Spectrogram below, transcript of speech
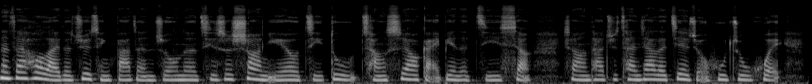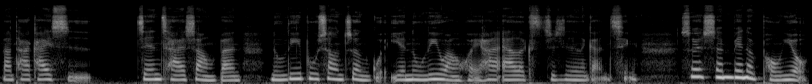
那在后来的剧情发展中呢，其实 Sean 也有几度尝试要改变的迹象，像他去参加了戒酒互助会，那他开始兼差上班，努力步上正轨，也努力挽回和 Alex 之间的感情。所以身边的朋友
